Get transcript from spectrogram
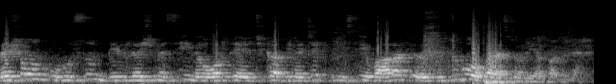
5-10 ulusun birleşmesiyle ortaya çıkabilecek bir istihbarat örgütü bu operasyonu yapabilir.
